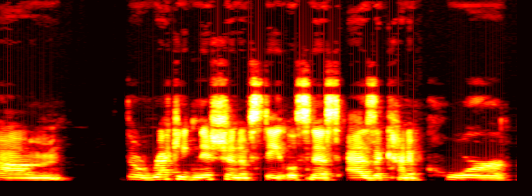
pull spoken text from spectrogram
um, the recognition of statelessness as a kind of core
